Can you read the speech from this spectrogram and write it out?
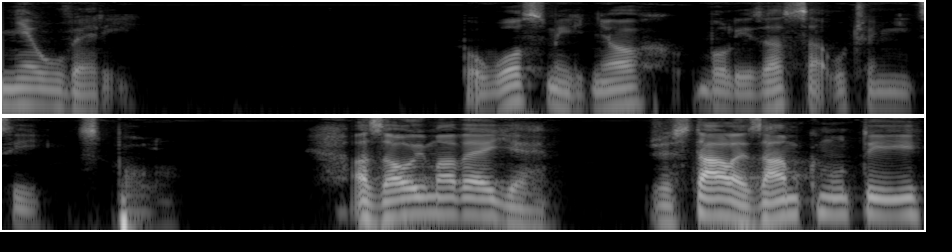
neuverí. Po 8 dňoch boli zasa učeníci spolu. A zaujímavé je, že stále zamknutý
